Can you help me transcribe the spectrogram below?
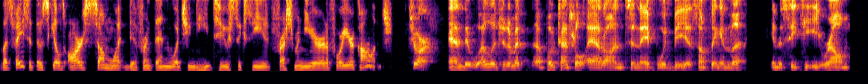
let's face it, those skills are somewhat different than what you need to succeed freshman year at a four year college. Sure. And a legitimate uh, potential add on to NAEP would be something in the in the CTE realm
